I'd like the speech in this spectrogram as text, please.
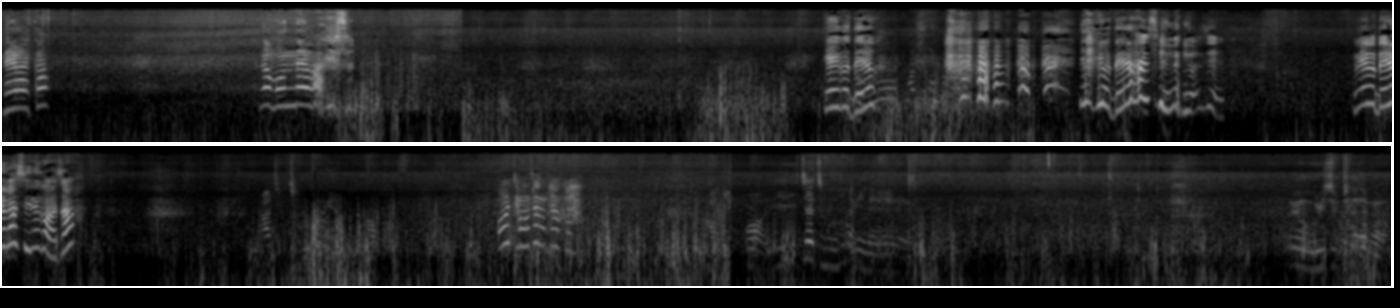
내려갈까? 나 못 내려가겠어. 야 이거 내려. 야 이거 내려갈 수 있는 거지? 야 이거 내려갈 수 있는 거 맞아? 아직 정상이야. 어 정상 타가. 어, 이제 정상이네. 형, 우리 집 찾아가라.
